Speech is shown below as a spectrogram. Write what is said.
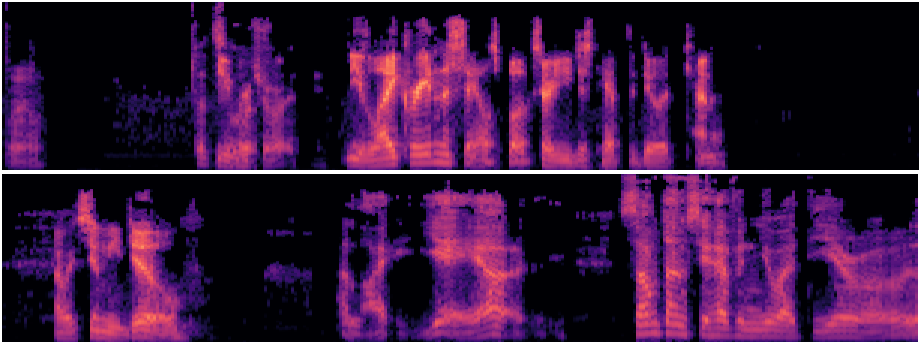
well, that's you, the majority. You like reading the sales books, or you just have to do it kind of? I would assume you do. I like, yeah. Sometimes you have a new idea or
